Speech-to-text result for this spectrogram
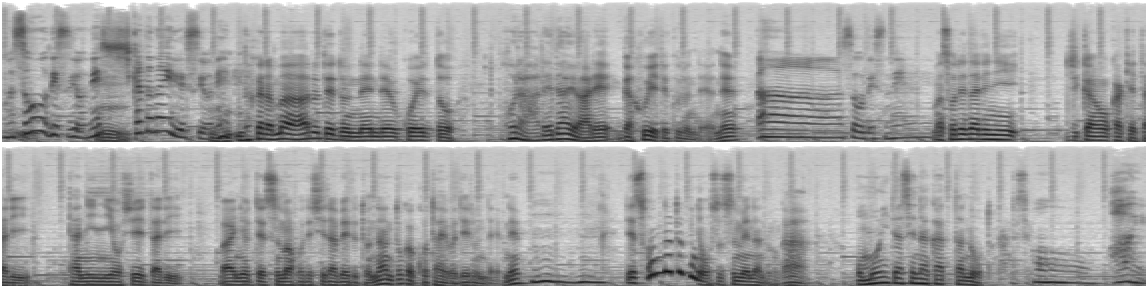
まあそうですよね、うん。仕方ないですよね、だからまあある程度の年齢を超えるとほらあれだよあれが増えてくるんだよね、ああそうですね、まあ、それなりに時間をかけたり他人に教えたり場合によってスマホで調べるとなんとか答えは出るんだよね。うんうん。でそんな時におすすめなのが思い出せなかったノートなんですよ。はい。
